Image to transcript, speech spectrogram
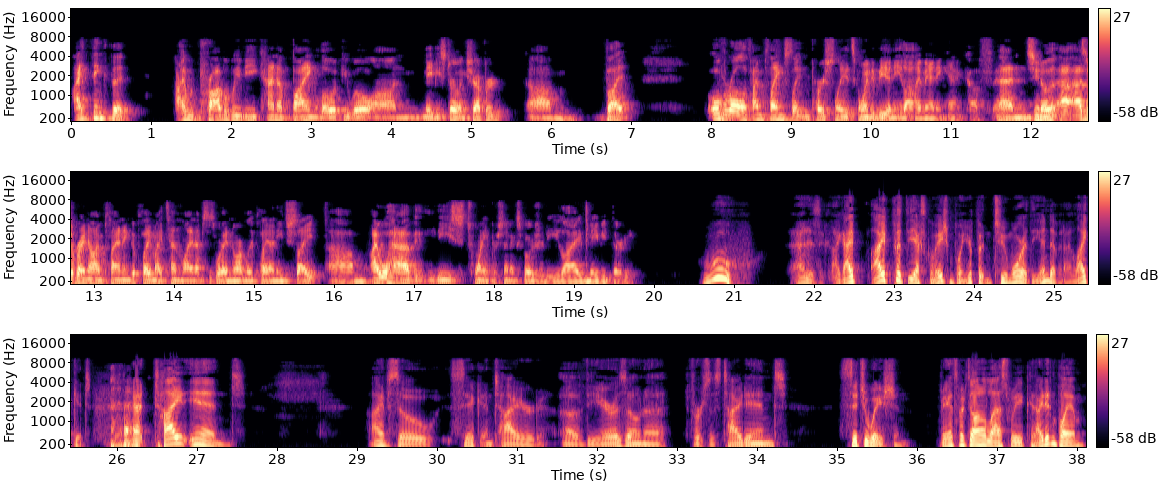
I think that I would probably be kind of buying low, if you will, on maybe Sterling Shepard. Um, but overall, if I'm playing Slayton personally, it's going to be an Eli Manning handcuff. And, you know, as of right now, I'm planning to play my 10 lineups is what I normally play on each site. Um, I will have at least 20% exposure to Eli, maybe 30. Ooh. That is like I I put the exclamation point. You're putting two more at the end of it. I like it. at tight end, I'm so sick and tired of the Arizona versus tight end situation. Vance McDonald last week, I didn't play him.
